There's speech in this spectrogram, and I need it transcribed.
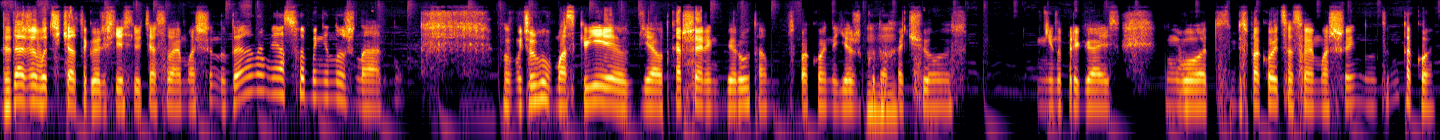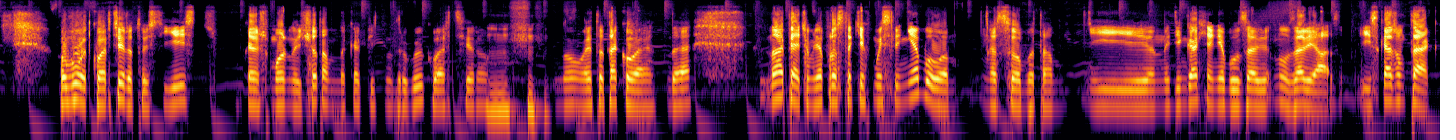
Да даже вот сейчас ты говоришь, если у тебя своя машина, да она мне особо не нужна. Ну, живу в Москве, я вот каршеринг беру, там, спокойно езжу куда mm-hmm. хочу, не напрягаясь, вот, беспокоиться о своей машине, ну, ну такое. Вот, квартира, то есть есть конечно, можно еще там накопить на другую квартиру. Ну, это такое, да. Но опять, у меня просто таких мыслей не было особо там. И на деньгах я не был зави- ну, завязан. И скажем так,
